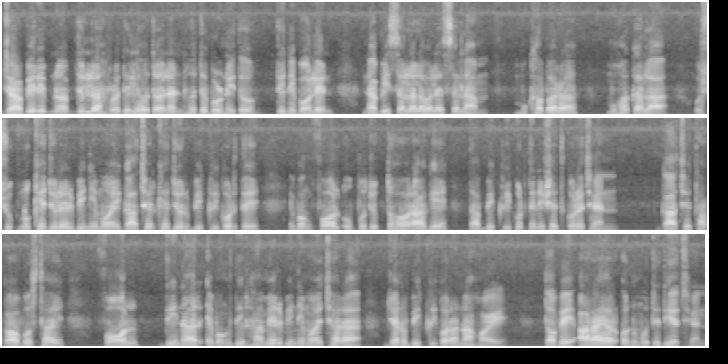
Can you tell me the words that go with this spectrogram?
জাবির ইবনু আবদুল্লাহ রদিল্লাহ হতে বর্ণিত, তিনি বলেন, নাবী সাল্লাহ আলাইসাল্লাম মুখাবারা মুহাকালা ও শুকনো খেজুরের বিনিময়ে গাছের খেজুর বিক্রি করতে এবং ফল উপযুক্ত হওয়ার আগে তা বিক্রি করতে নিষেধ করেছেন। গাছে থাকা অবস্থায় ফল, দিনার এবং দিরহামের বিনিময় ছাড়া যেন বিক্রি করা না হয়, তবে আড়ায়ার অনুমতি দিয়েছেন।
